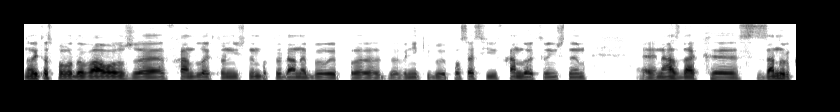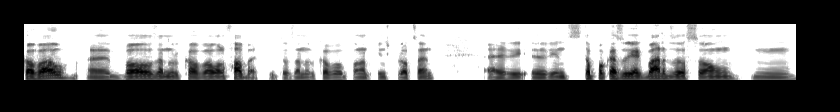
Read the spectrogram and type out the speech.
no i to spowodowało, że w handlu elektronicznym, bo te dane były, wyniki były po sesji, w handlu elektronicznym E, Nasdaq e, zanurkował, e, bo zanurkował alfabet i to zanurkował ponad 5%, więc to pokazuje, jak bardzo są mm,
